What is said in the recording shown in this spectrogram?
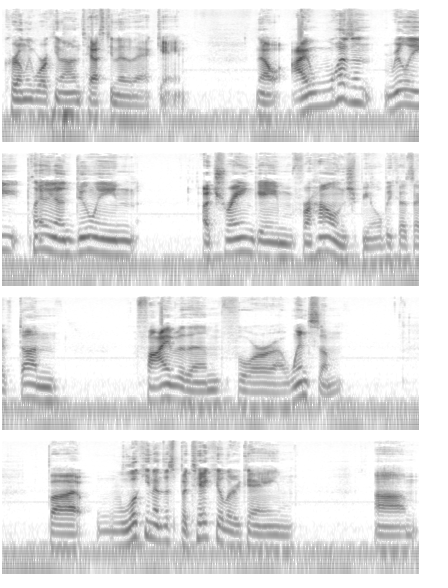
currently working on testing of that game. Now, I wasn't really planning on doing a train game for Hollandspiele because I've done five of them for uh, Winsome. But looking at this particular game, um,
